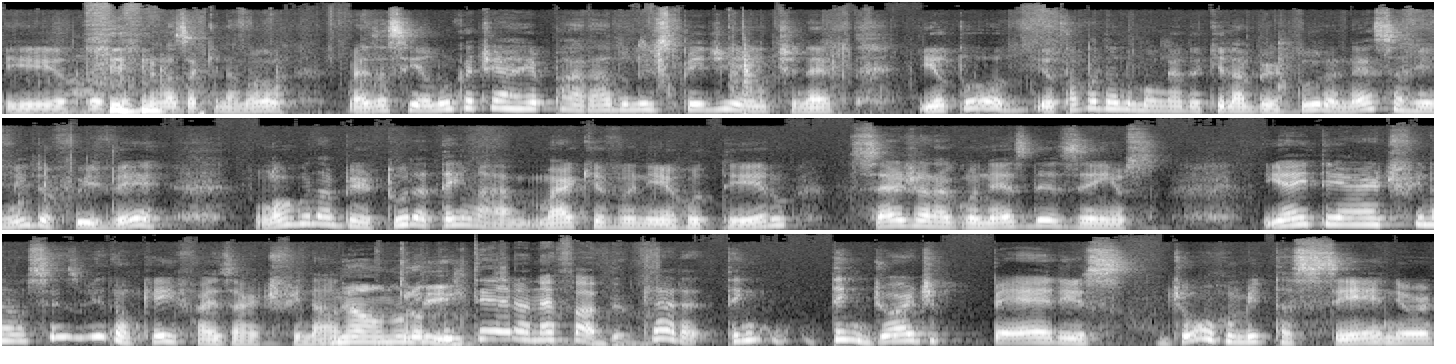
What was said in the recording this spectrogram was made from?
E eu tô, tô com elas aqui na mão, mas assim, eu nunca tinha reparado no expediente, né? E eu tô, eu tava dando uma olhada aqui na abertura, nessa relida eu fui ver, logo na abertura tem lá Mark Evanier roteiro, Sérgio Aragonés desenhos. E aí tem a arte final. Vocês viram quem faz a arte final? Não, não Trupe vi. inteira, né, Fábio? Cara, tem, tem George Pérez, John Romita Sr.,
